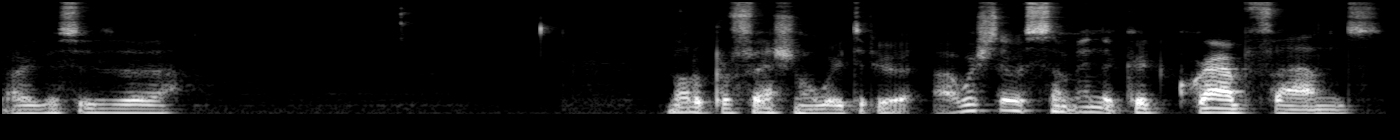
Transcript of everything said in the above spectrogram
Sorry, this is a not a professional way to do it. I wish there was something that could grab fans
